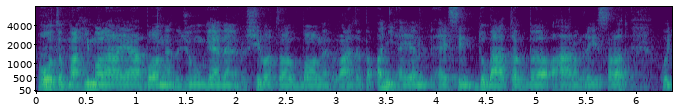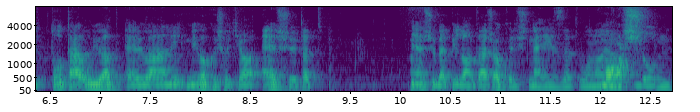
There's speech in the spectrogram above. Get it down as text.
voltak már Himalájában, meg a dzsungelben, meg a sivatagban, meg a vállalatban, annyi helyen, helyszínt dobáltak be a három rész alatt, hogy totál újat előállni, még akkor is, hogyha első, tehát első bepillantás, akkor is nehéz lett volna Mars. dobni.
